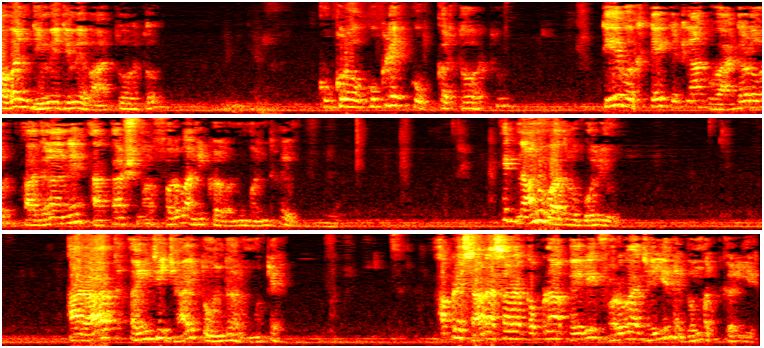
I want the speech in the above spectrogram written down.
પવન ધીમે ધીમે વાતો હતો. કુકડો કુકડે કૂક કરતો હતો. તે વખતે કેટલાક વાદળો વાદળાને આકાશમાં ફરવા નીકળવાનું મન થયું. એક નાનું વાદળું બોલ્યું, આ રાત અહીંથી જાય તો અંધાર મોટે. આપણે સારા સારા કપડાં પહેરી ફરવા જઈએ ને ગમત કરીએ.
